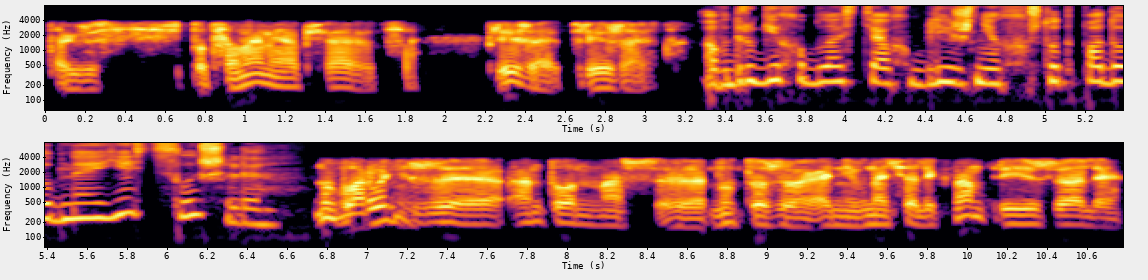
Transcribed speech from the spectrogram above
также с пацанами общаются. Приезжают, приезжают. А в других областях ближних что-то подобное есть, слышали? Ну, в Воронеже Антон наш, э, ну, тоже они вначале к нам приезжали,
